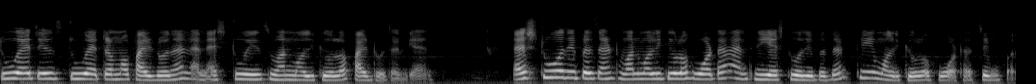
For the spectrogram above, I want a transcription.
two H is two atom of hydrogen and H two is one molecule of hydrogen gas H2O represent one molecule of water and 3H2O represent three molecule of water. Simple.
